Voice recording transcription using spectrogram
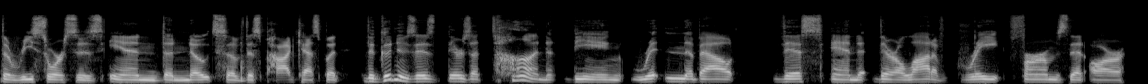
the resources in the notes of this podcast. But the good news is there's a ton being written about this, and there are a lot of great firms that are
